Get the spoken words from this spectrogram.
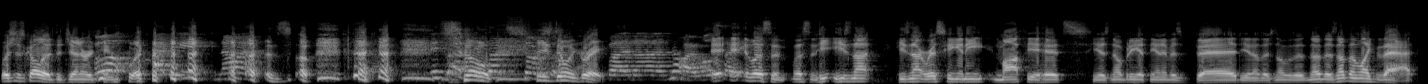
let's just call it a degenerate Well, gambler. I mean, not- so, It's not, so it's so he's doing bad, great. But uh, no, I will Eh, say. eh, listen, listen. He, he's not. He's not risking any mafia hits. He has nobody at the end of his bed. You know, there's no, there's, no, there's nothing like that.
